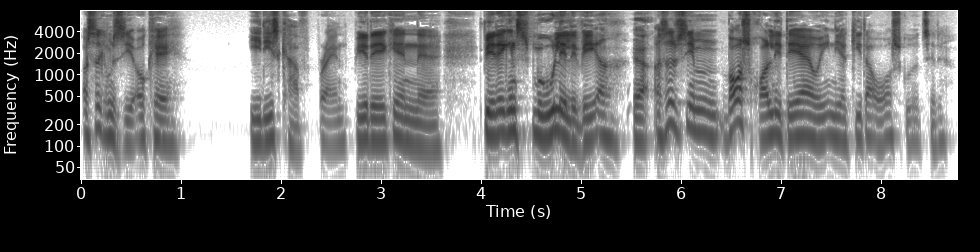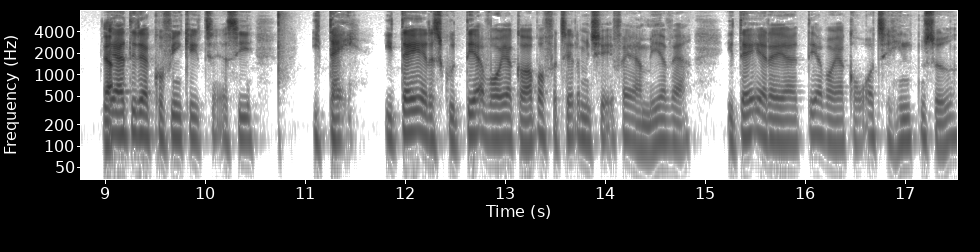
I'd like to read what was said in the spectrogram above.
og så kan man sige, okay, i et iskaffe-brand? Bliver det ikke en, uh, bliver det ikke en smule eleveret? Ja. Og så vil jeg sige, at vores rolle i det er jo egentlig at give dig overskud til det. Ja. Det er det der koffeinkick til at sige, i dag, i dag er det sgu der, hvor jeg går op og fortæller min chef, at jeg er mere værd. I dag er det der, hvor jeg går over til hende den søde.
